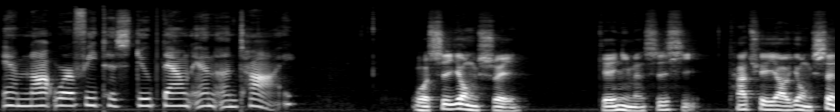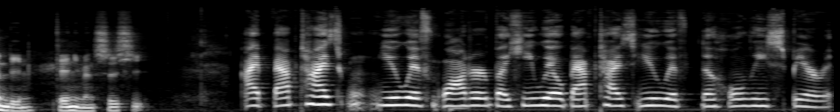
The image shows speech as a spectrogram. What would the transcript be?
am not worthy to stoop down and untie. 我是用水给你们施洗，他却要用圣灵给你们施洗。I baptize you with water, but he will baptize you with the Holy Spirit.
